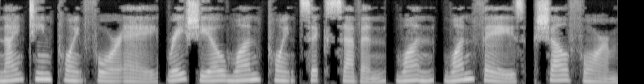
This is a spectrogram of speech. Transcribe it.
19.4 A, ratio 1.67, 1, 1 phase, shell form.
